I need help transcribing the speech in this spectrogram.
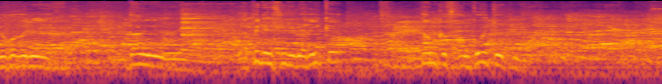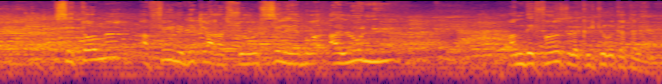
de revenir dans la péninsule ibérique tant que Franco était au pouvoir. Cet homme a fait une déclaration célèbre à l'ONU en défense de la culture catalane.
